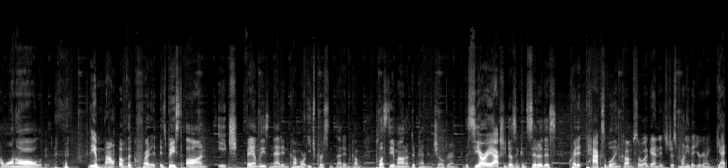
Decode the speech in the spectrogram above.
I want all of it. the amount of the credit is based on each family's net income or each person's net income plus the amount of dependent children. The CRA actually doesn't consider this credit taxable income. So, again, it's just money that you're going to get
